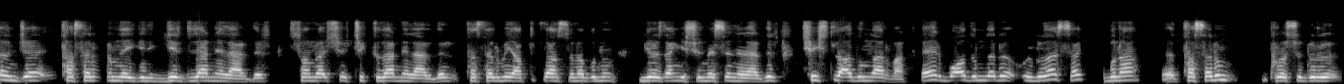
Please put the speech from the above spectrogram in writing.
önce tasarımla ilgili girdiler nelerdir, sonra çıktılar nelerdir, tasarımı yaptıktan sonra bunun gözden geçirilmesi nelerdir, çeşitli adımlar var. Eğer bu adımları uygularsak buna e, tasarım prosedürü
